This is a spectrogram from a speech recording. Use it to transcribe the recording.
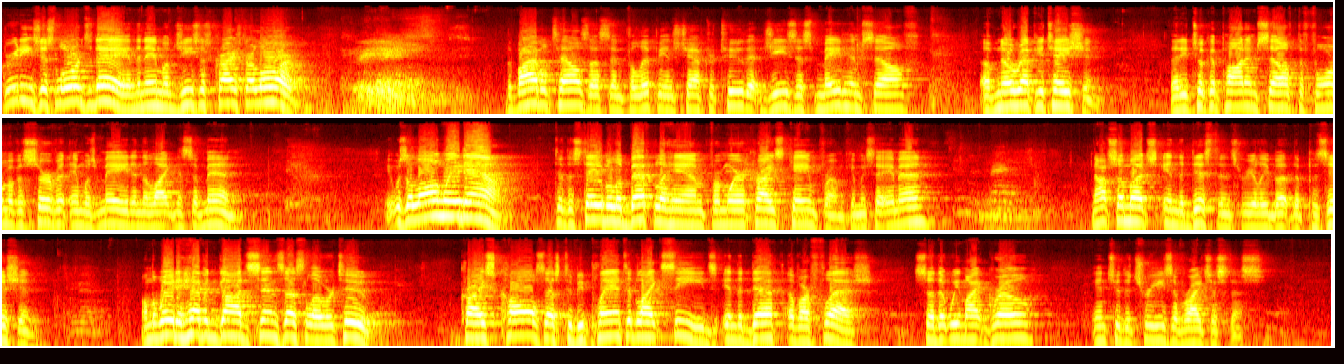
Greetings this Lord's Day in the name of Jesus Christ our Lord. Greetings. The Bible tells us in Philippians chapter 2 that Jesus made himself of no reputation, that he took upon himself the form of a servant and was made in the likeness of men. It was a long way down to the stable of Bethlehem from where Christ came from. Can we say amen? Not so much in the distance, really, but the position. On the way to heaven, God sends us lower too. Christ calls us to be planted like seeds in the death of our flesh so that we might grow into the trees of righteousness.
